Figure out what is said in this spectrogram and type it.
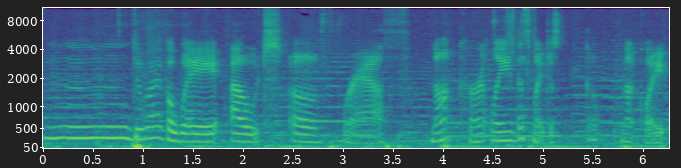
Hmm, do I have a way out of Wrath? Not currently. This might just... Oh, not quite.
